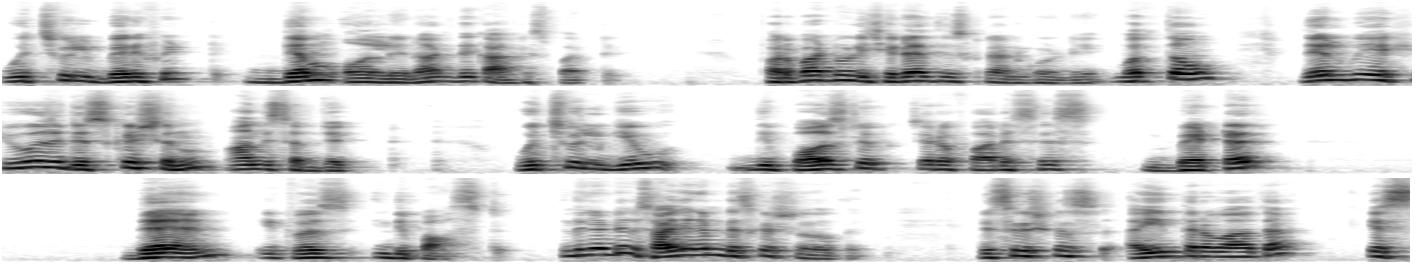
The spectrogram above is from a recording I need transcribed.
which will benefit them only not the Congress party పొరపాటు నుండి చర్యలు తీసుకున్నారు అనుకోండి మొత్తం they will be a huge discussion on the subject which will give the positive picture of RSS better than it was in the past ఎందుకంటే సహజంగానే డిస్కషన్ అవుతాయి. డిస్కషన్స్ అయిన తర్వాత ఎస్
